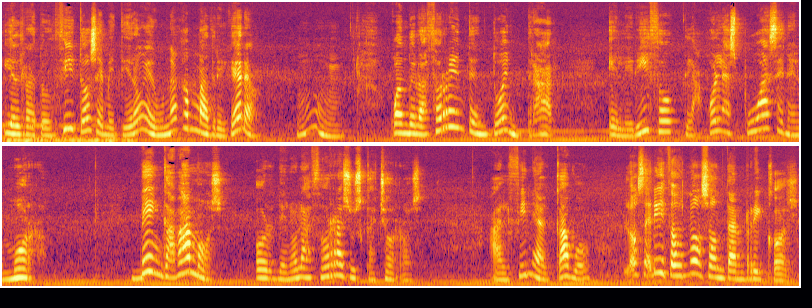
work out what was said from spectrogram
y el ratoncito se metieron en una madriguera. Mm. Cuando la zorra intentó entrar, el erizo clavó las púas en el morro. Venga, vamos, ordenó la zorra a sus cachorros. Al fin y al cabo, los erizos no son tan ricos.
